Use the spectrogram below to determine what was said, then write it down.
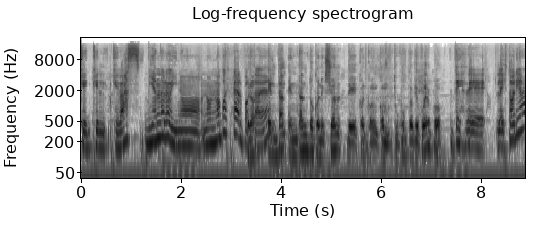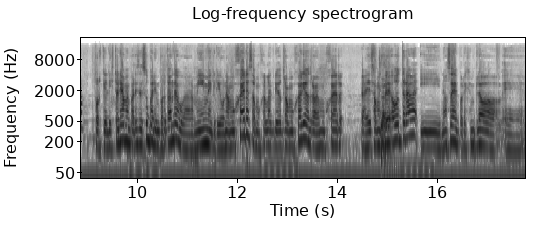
Que, que- que vas viéndolo y no, no, no puedes creer Pero posta, ¿eh? en, tan- en tanto conexión de, con, con- con tu propio cuerpo. desde la historia, porque la historia me parece súper importante, porque a mí me crió una mujer, esa mujer la crió otra mujer y otra mujer, a esa mujer Claro. otra, y no sé, por ejemplo, eh,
